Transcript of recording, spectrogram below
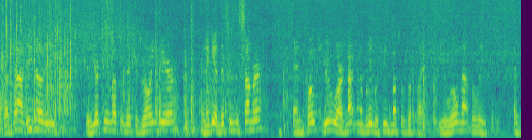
Now, John, these are the, the European mussels that you're growing here. And again, this is the summer. And folks, you are not going to believe what these mussels look like. You will not believe. I've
